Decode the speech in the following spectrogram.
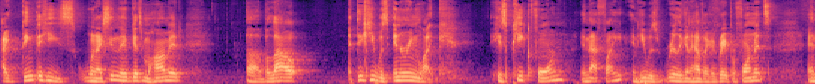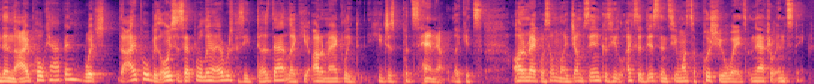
I think that he's when I seen him against Muhammad, uh, Belal, I think he was entering like his peak form in that fight, and he was really going to have like a great performance. And then the eye poke happened, which the eye poke is always susceptible to Leon Edwards because he does that. Like he automatically, he just puts his hand out. Like it's automatic when someone like jumps in because he likes the distance. He wants to push you away. It's a natural instinct.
